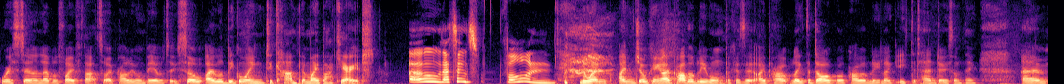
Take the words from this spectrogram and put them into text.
we're still in level five for that, so I probably won't be able to. So I will be going to camp in my backyard. Oh, that sounds fun. No, I'm I'm joking. I probably won't because it, I probably like the dog will probably like eat the tent or something. Um.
